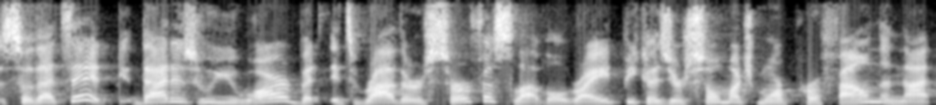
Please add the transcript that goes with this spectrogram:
so that's it. That is who you are, but it's rather surface level, right? Because you're so much more profound than that.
